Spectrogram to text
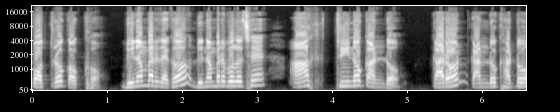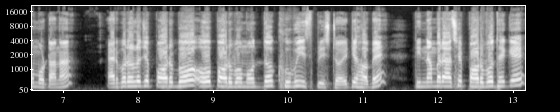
পত্রকক্ষ। দুই নম্বরে দেখো, দুই নম্বরে বলেছে, আখ তৃণকাণ্ড। কারণ কাণ্ড খাটো মোটা না। এরপর হলো যে, পর্ব ও পর্ব মধ্য খুবই স্পৃষ্ট। এটি হবে। তিন নম্বরে আছে, পর্ব থেকে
